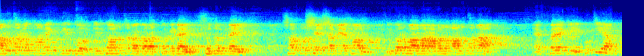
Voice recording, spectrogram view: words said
আলোচনা তো অনেক দীর্ঘ দীর্ঘ আলোচনা করার তো কি নাই, সুযোগ নাই। সর্বশেষ আমি এখন আমল আলোচনা একবারে কি গুটিয়ে আনব?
